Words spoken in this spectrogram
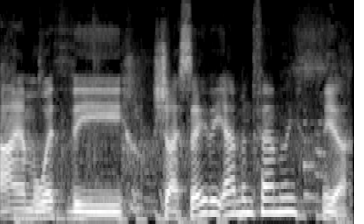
I am with the, should I say the Ammon family? Yeah.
